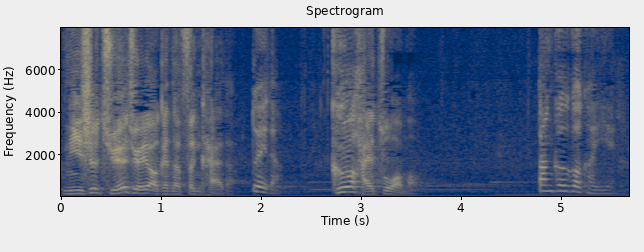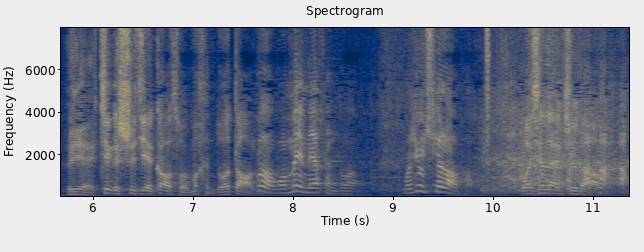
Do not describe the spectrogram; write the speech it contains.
你是决绝要跟他分开的，对的，哥还做吗？当哥哥可以。哎呀，这个世界告诉我们很多道理不，理。我妹妹很多，我就缺老婆。我现在知道了，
